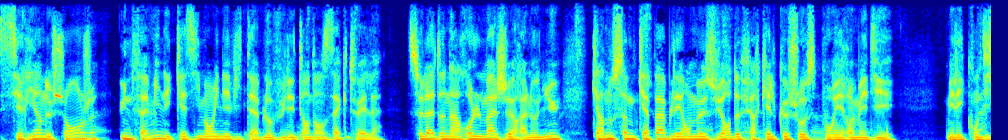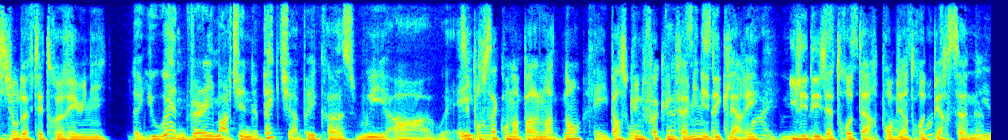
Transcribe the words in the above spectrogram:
Si rien ne change, une famine est quasiment inévitable au vu des tendances actuelles. Cela donne un rôle majeur à l'ONU car nous sommes capables et en mesure de faire quelque chose pour y remédier. Mais les conditions doivent être réunies. C'est pour ça qu'on en parle maintenant, parce qu'une fois qu'une famine est déclarée, il est déjà trop tard pour bien trop de personnes.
